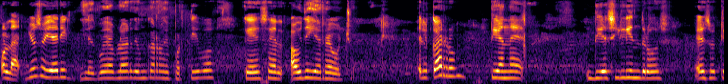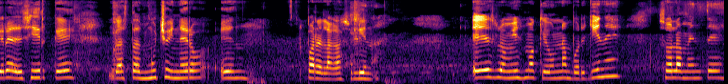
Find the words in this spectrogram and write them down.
Hola, yo soy Eric y les voy a hablar de un carro deportivo que es el Audi R8. El carro tiene 10 cilindros, eso quiere decir que gastas mucho dinero en, para la gasolina. Es lo mismo que un Lamborghini, solamente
